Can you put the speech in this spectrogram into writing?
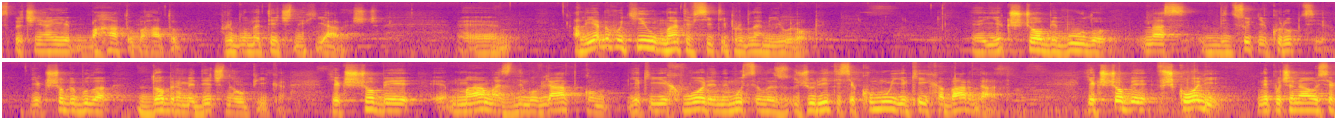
спричиняє багато-багато проблематичних явищ. Е, але я би хотів мати всі ті проблеми Європи. Е, Якщо би було у нас відсутня корупція, якщо би була добра медична опіка, якщо би е, мама з немовлятком, який є хворий, не мусила журитися, кому який хабар дати. Якщо би в школі не починалося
